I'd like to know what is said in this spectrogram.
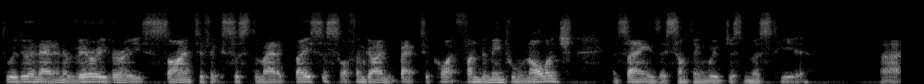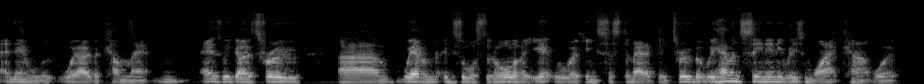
So we're doing that in a very, very scientific, systematic basis, often going back to quite fundamental knowledge and saying, is there something we've just missed here? Uh, and then we, we, overcome that. And as we go through, um, we haven't exhausted all of it yet. We're working systematically through, but we haven't seen any reason why it can't work.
